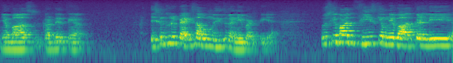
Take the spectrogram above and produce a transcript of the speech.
یا بعض کر دیتے ہیں۔ اس کے تھوڑی پریکٹس آپ کو مزید کرنی پڑتی ہے۔ اس کے بعد فیس کی ہم نے بات کر لی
